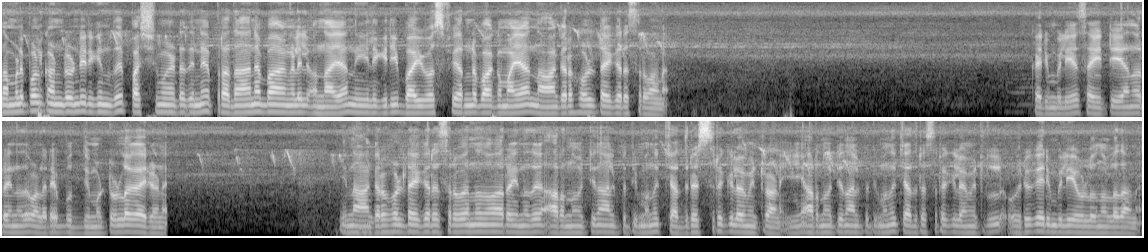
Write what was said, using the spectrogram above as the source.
നമ്മളിപ്പോൾ കണ്ടുകൊണ്ടിരിക്കുന്നത് പശ്ചിമഘട്ടത്തിന്റെ പ്രധാന ഭാഗങ്ങളിൽ ഒന്നായ നീലഗിരി ബയോസ്ഫിയറിന്റെ ഭാഗമായ നാഗർഹോൾ ടൈഗർ റിസർവാണ്. കരിമ്പുലിയെ സൈറ്റ് ചെയ്യുക എന്ന് പറയുന്നത് വളരെ ബുദ്ധിമുട്ടുള്ള കാര്യമാണ്. ഈ നാഗർഹോൾ ടൈഗർ റിസർവ് എന്ന് പറയുന്നത് അറുന്നൂറ്റി നാൽപ്പത്തി മൂന്ന് ചതുരശ്ര കിലോമീറ്ററാണ്. ഈ അറുന്നൂറ്റി നാൽപ്പത്തി മൂന്ന് ചതുരശ്ര കിലോമീറ്ററിൽ ഒരു കരിമ്പുലിയേ ഉള്ളൂ എന്നുള്ളതാണ്.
